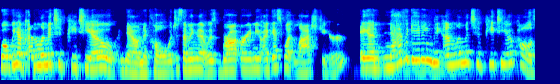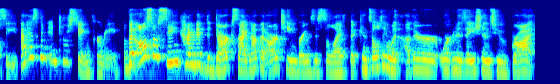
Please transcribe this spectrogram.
Well, we have unlimited PTO now, Nicole, which is something that was brought brand new, I guess, what last year. And navigating the unlimited PTO policy, that has been interesting for me. But also seeing kind of the dark side, not that our team brings this to life, but consulting with other organizations who brought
